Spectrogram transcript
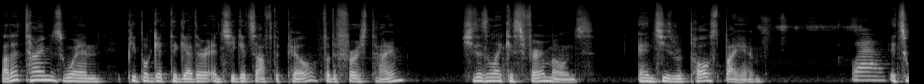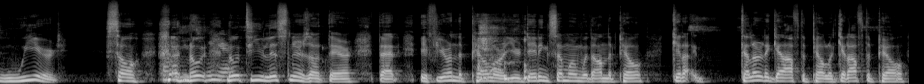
A lot of times when people get together and she gets off the pill for the first time, she doesn't like his pheromones and she's repulsed by him. Wow. It's weird. So note, weird. note to you listeners out there that if you're on the pill or you're dating someone with on the pill, get tell her to get off the pill or get off the pill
